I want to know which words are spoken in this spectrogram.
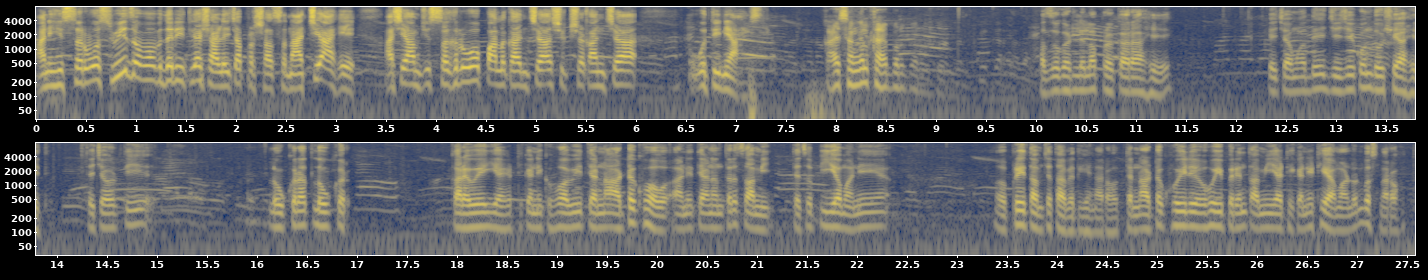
आणि ही सर्वस्वी जबाबदारी इथल्या शाळेच्या प्रशासनाची आहे अशी आमची सर्व पालकांच्या शिक्षकांच्या वतीने आहे काय सांगाल काय प्रकार हा जो घडलेला प्रकार आहे याच्यामध्ये जे जे कोण दोषी आहेत त्याच्यावरती लवकरात लवकर कारवाई या ठिकाणी व्हावी त्यांना अटक व्हावं आणि त्यानंतरच आम्ही त्याचं पी एम आणि प्रेत आमच्या ताब्यात घेणार आहोत. त्यांना अटक होईल होईपर्यंत आम्ही या ठिकाणी ठिया मांडून बसणार आहोत.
